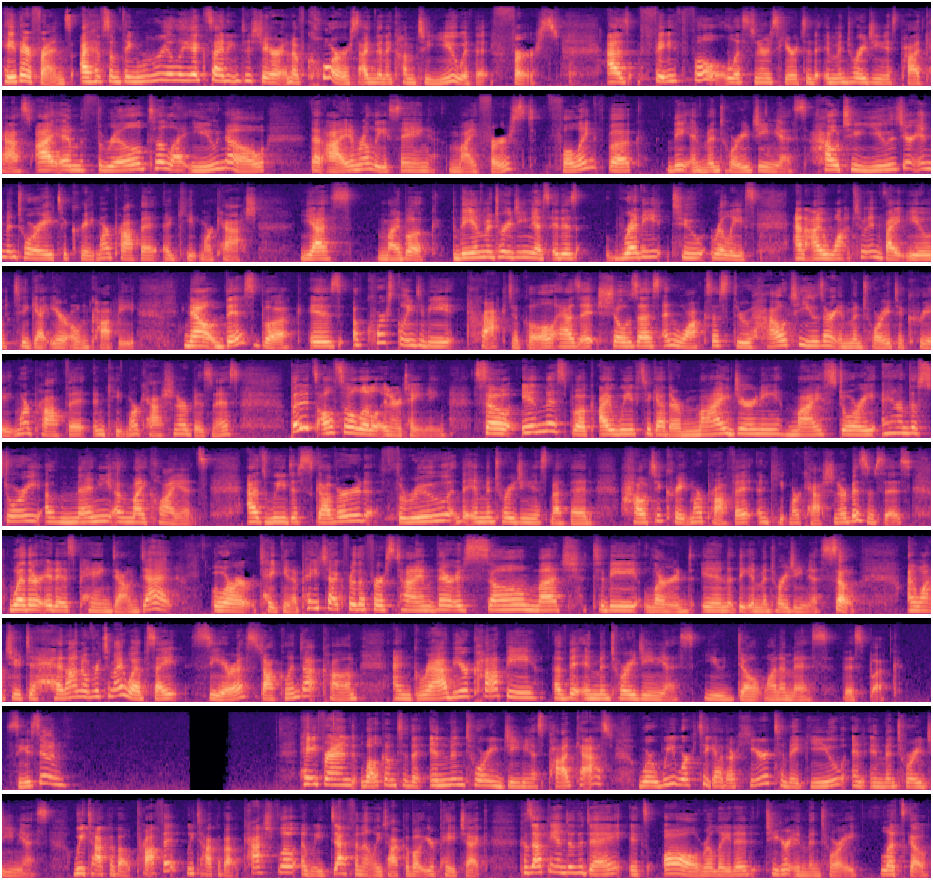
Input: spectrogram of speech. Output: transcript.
Hey there, friends. I have something really exciting to share, and of course, I'm going to come to you with it first. As faithful listeners here to the Inventory Genius podcast, I am thrilled to let you know that I am releasing my first full length book, The Inventory Genius How to Use Your Inventory to Create More Profit and Keep More Cash. Yes, my book, The Inventory Genius. It is ready to release, and I want to invite you to get your own copy. Now, this book is, of course, going to be practical as it shows us and walks us through how to use our inventory to create more profit and keep more cash in our business. But it's also a little entertaining. So, in this book, I weave together my journey, my story, and the story of many of my clients as we discovered through the Inventory Genius method how to create more profit and keep more cash in our businesses. Whether it is paying down debt, or taking a paycheck for the first time, there is so much to be learned in the Inventory Genius. So, I want you to head on over to my website, ciarastockeland.com, and grab your copy of the Inventory Genius. You don't want to miss this book. See you soon. Hey, friend, welcome to the Inventory Genius podcast, where we work together here to make you an inventory genius. We talk about profit, we talk about cash flow, and we definitely talk about your paycheck. Because at the end of the day, it's all related to your inventory. Let's go.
